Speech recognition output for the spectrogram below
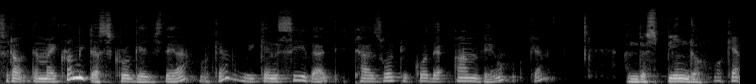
so now the micrometer screw gauge there okay we can see that it has what we call the anvil okay and the spindle okay.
